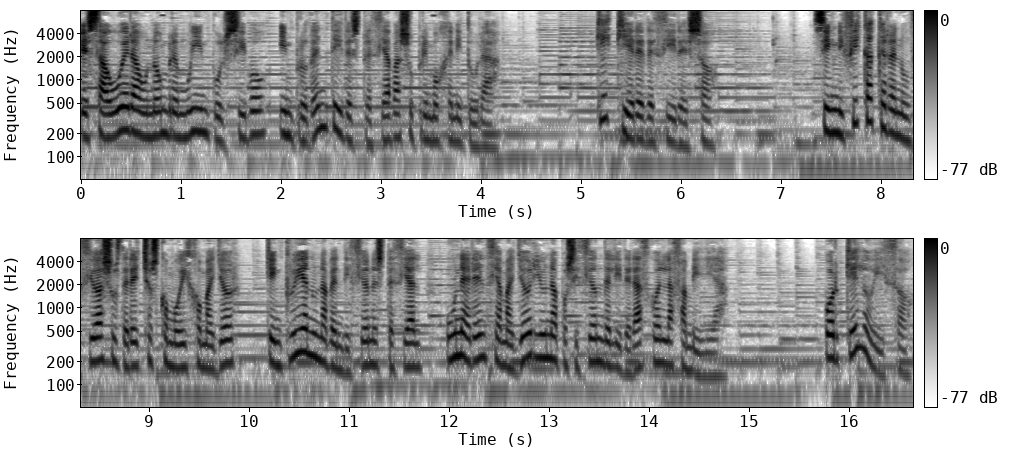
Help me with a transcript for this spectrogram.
Esaú era un hombre muy impulsivo, imprudente y despreciaba su primogenitura. ¿Qué quiere decir eso? Significa que renunció a sus derechos como hijo mayor, que incluían una bendición especial, una herencia mayor y una posición de liderazgo en la familia. ¿Por qué lo hizo?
